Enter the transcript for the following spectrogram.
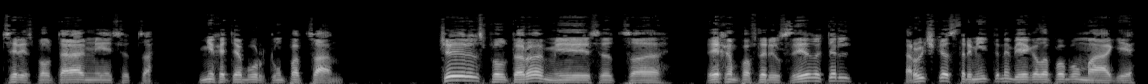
Через полтора месяца. Нехотя буркнул пацан. Через полтора месяца, эхом повторил следователь, Ручка стремительно бегала по бумаге.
